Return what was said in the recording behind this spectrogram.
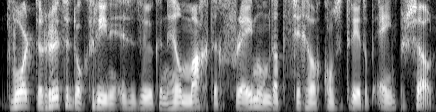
Het woord de Rutte-doctrine is natuurlijk een heel machtig frame, omdat het zich heel concentreert op één persoon.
